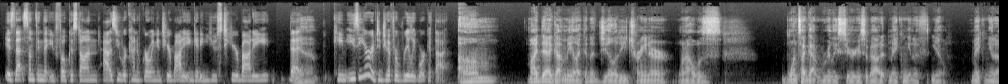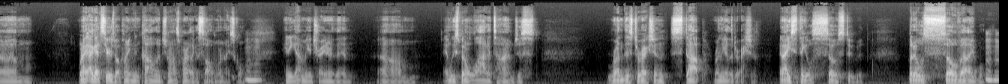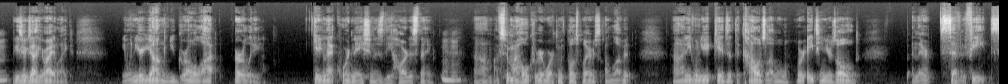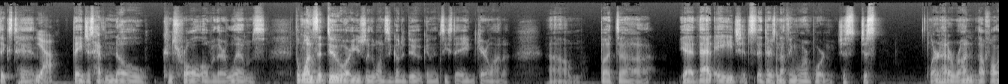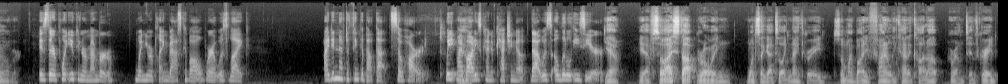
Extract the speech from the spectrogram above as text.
Is that something that you focused on as you were kind of growing into your body and getting used to your body that Yeah. came easier, or did you have to really work at that? Um, my dad got me like an agility trainer when I was. Once I got really serious about it, making it a th- you know, making it a um, when I, I got serious about playing in college when I was probably like a sophomore in high school, Mhm. and he got me a trainer then, um, and we spent a lot of time just run this direction, stop, run the other direction, and I used to think it was so stupid, but it was so valuable Mm-hmm. because you're exactly right. Like, you know, when you're young you grow a lot early, getting that coordination is the hardest thing. Mm-hmm. Um, I've spent my whole career working with post players. I love it. Uh, and even when you get kids at the college level who are 18 years old and they're seven feet, 6'10, Yeah. they just have no control over their limbs. The ones that do are usually the ones that go to Duke and NC State and Carolina. Um, but uh, yeah, at that age, it's there's nothing more important. Just just learn how to run without falling over. Is there a point you can remember when you were playing basketball where it was like, I didn't have to think about that so hard? Wait, my Yeah. body's kind of catching up. That was a little easier. Yeah, yeah. So I stopped growing once I got to like ninth grade. So my body finally kind of caught up around tenth grade.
